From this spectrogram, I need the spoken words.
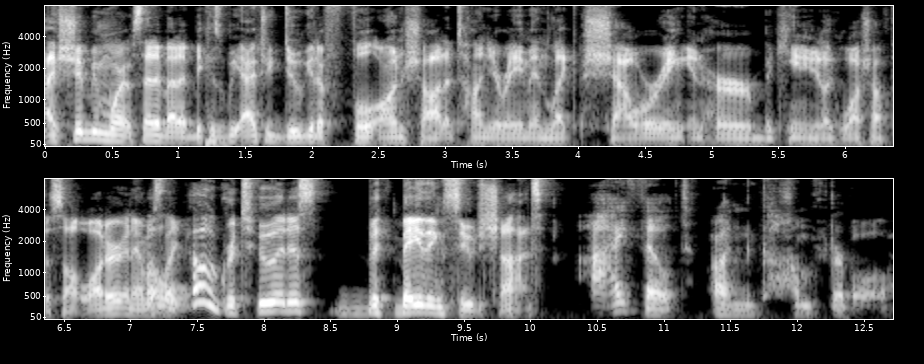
I should be more upset about it because we actually do get a full on shot of Tania Raymonde like showering in her bikini to like wash off the salt water, and I was Oh. like, oh, gratuitous b- bathing suit shot. I felt uncomfortable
